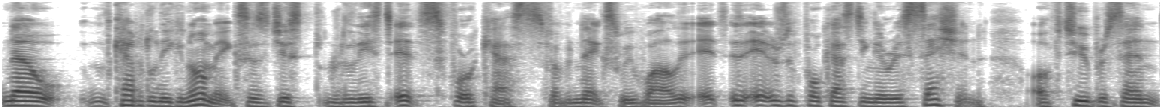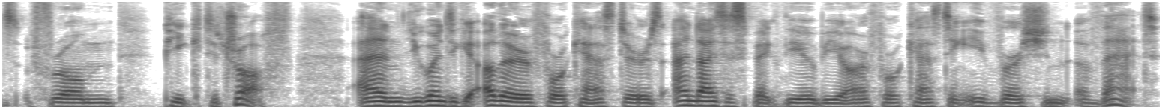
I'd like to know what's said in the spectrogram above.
Now, Capital Economics has just released its forecasts for the next wee while. It, it, it was forecasting a recession of 2% from peak to trough. And you're going to get other forecasters, and I suspect the OBR, forecasting a version of that.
